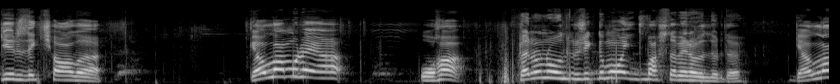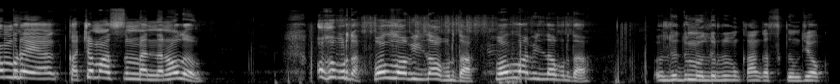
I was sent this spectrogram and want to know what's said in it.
gerizekalı. Gel lan buraya. Oha. Ben onu öldürecektim ama ilk başta beni öldürdü. Gel lan buraya. Kaçamazsın benden oğlum. Oha burada. Vallahi billahi burada. Vallahi billahi burada. Öldürdüm öldürdüm kanka sıkıntı yok.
